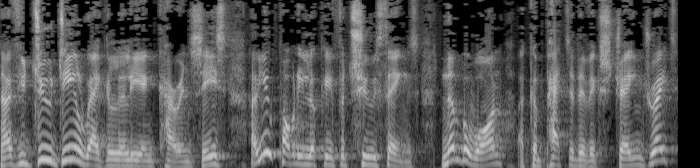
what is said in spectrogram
Now, if you do deal regularly in currencies, uh, you're probably looking for two things. Number one, a competitive exchange rate,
